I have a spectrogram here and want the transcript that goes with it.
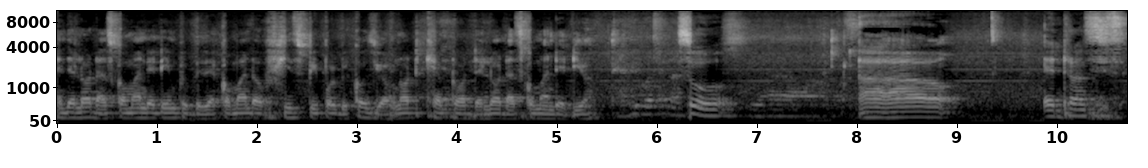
and the Lord has commanded him to be the commander of his people because you have not kept what the Lord has commanded you. So, uh, entrance,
